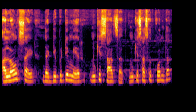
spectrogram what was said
अलॉन्ग साइड द डिप्टी मेयर उनके साथ साथ, उनके साथ साथ कौन था?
